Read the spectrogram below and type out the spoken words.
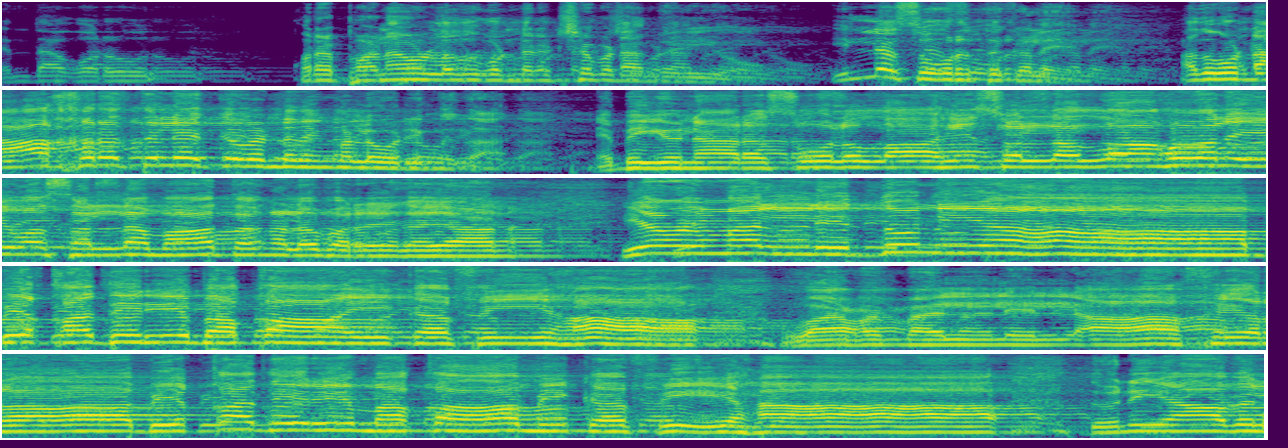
എന്താ കുറവ്? കുറെ പണമുള്ളത് കൊണ്ട് രക്ഷപ്പെടാൻ കഴിയുമോ? ഇല്ല സുഹൃത്തുക്കളെ. അതുകൊണ്ട് ആഹ്റത്തിലേക്ക് വേണ്ടി നിങ്ങൾ ഒരുങ്ങുക. നബിയുന പറയുകയാണ് ദുനിയാവിൽ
